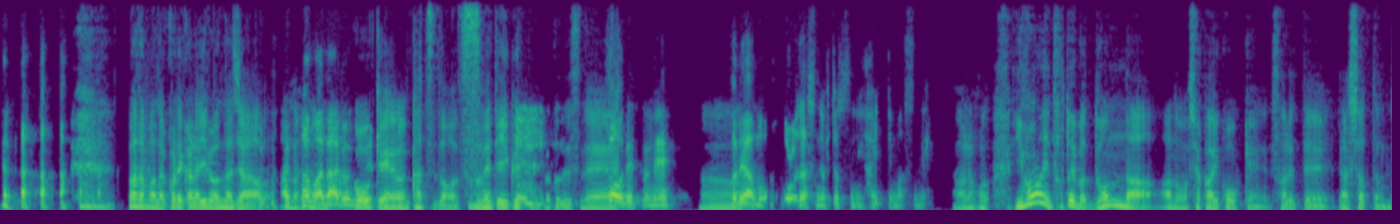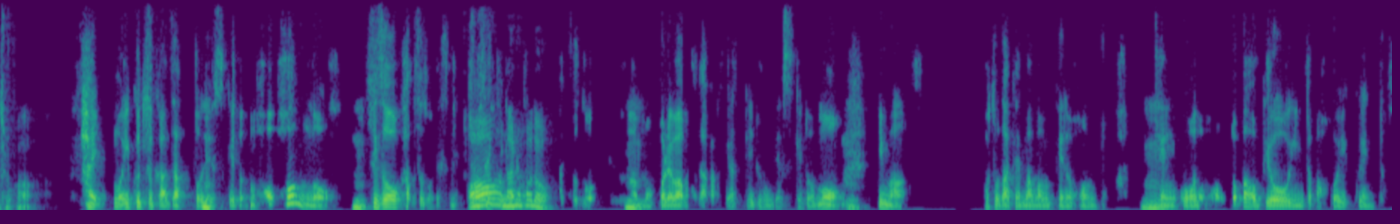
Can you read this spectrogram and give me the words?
あ、まだまだこれからいろんな、じゃあ、あの、まだまだあるんで貢献活動を進めていくということですね。そうですね。うんそれはもう志の一つに入ってますね。なるほど。今まで例えばどんな、あの、社会貢献されてらっしゃったんでしょうか？はい。もういくつかざっとですけど、もう本のうん寄贈活動ですね。ああ、書籍のなるほど。活動っていうのはもうこれはもう長くやっているんですけども、うん今、子育てママ向けの本とか、うん健康の本とかを病院とか保育園とか、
